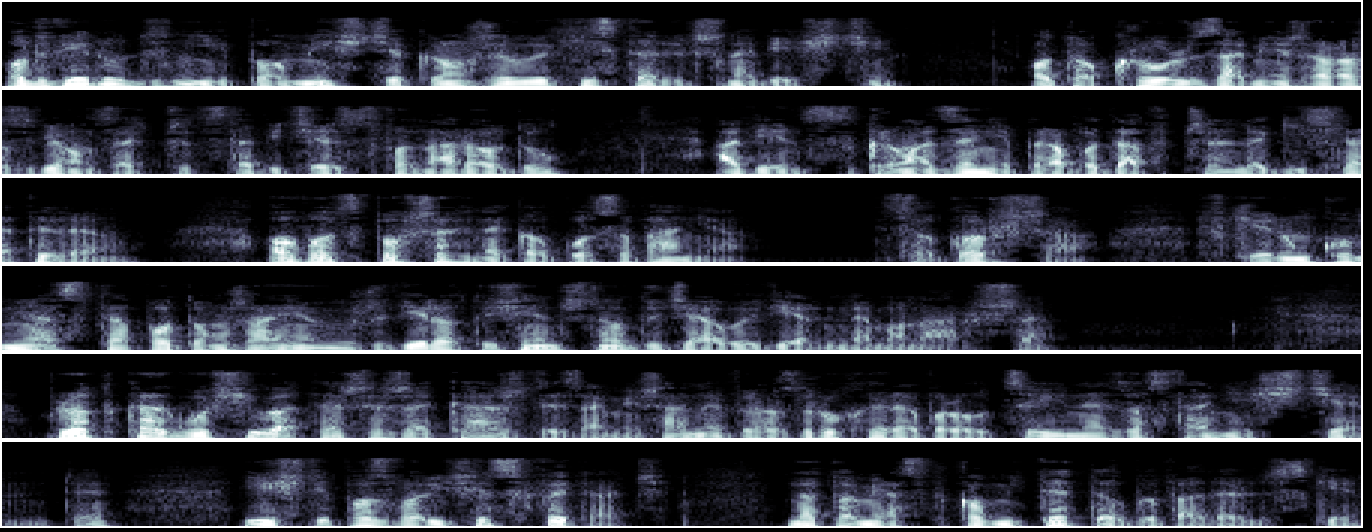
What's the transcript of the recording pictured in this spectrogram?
Od wielu dni po mieście krążyły histeryczne wieści. Oto król zamierza rozwiązać przedstawicielstwo narodu, a więc zgromadzenie prawodawcze, legislatywę, owoc powszechnego głosowania. Co gorsza, w kierunku miasta podążają już wielotysięczne oddziały wierne monarsze. Plotka głosiła też, że każdy zamieszany w rozruchy rewolucyjne zostanie ścięty, jeśli pozwoli się schwytać, natomiast komitety obywatelskie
